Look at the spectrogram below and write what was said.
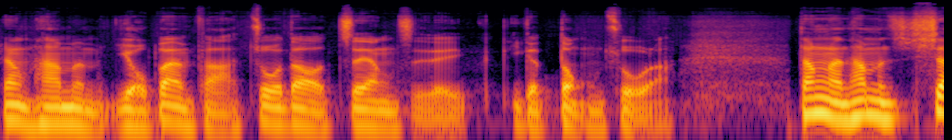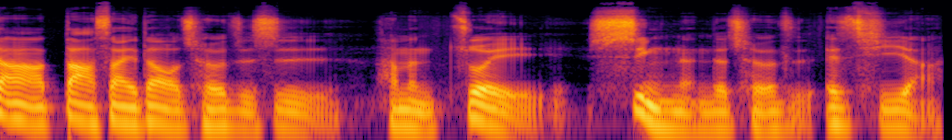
让他们有办法做到这样子的一个动作啦。当然，他们下大赛道的车子是他们最性能的车子 S7R。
